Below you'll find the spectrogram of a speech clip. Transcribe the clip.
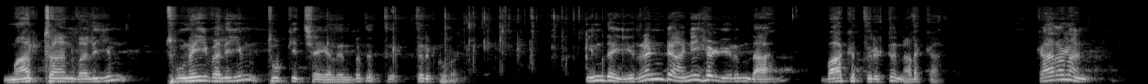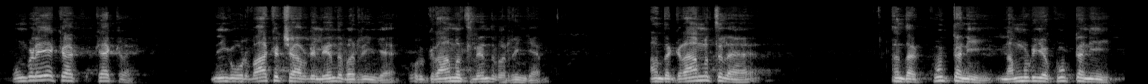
மாற்றான் வலியும் துணை வலியும் தூக்கிச் செயல் என்பது திருக்குறள். இந்த இரண்டு அணிகள் இருந்தால் வாக்கு திருட்டு நடக்காது. காரணம் உங்களையே கே கேட்கிறேன். நீங்க ஒரு வாக்குச்சாவடியிலேருந்து வர்றீங்க ஒரு கிராமத்துல இருந்து வர்றீங்க. அந்த கிராமத்துல அந்த கூட்டணி நம்முடைய கூட்டணி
